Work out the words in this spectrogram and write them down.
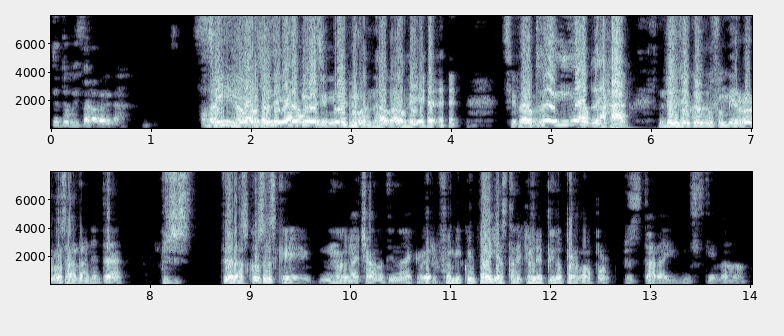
tú te fuiste a la verga. O sea, sí, no, o sea, "Aquí de ya cuenta que a siempre seguir". me mandaba, güey. Sí, Pero tú seguías, güey. Ajá. Entonces yo creo que fue mi error, o sea, la neta, pues de las cosas que no, la chava no tiene nada que ver, fue mi culpa y hasta yo le pido perdón por pues, estar ahí insistiendo, ¿no?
